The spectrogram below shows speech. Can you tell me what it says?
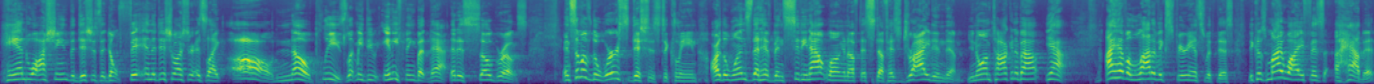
hand washing the dishes that don't fit in the dishwasher, it's like, oh no, please let me do anything but that. That is so gross. And some of the worst dishes to clean are the ones that have been sitting out long enough that stuff has dried in them. You know what I'm talking about? Yeah. I have a lot of experience with this because my wife has a habit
